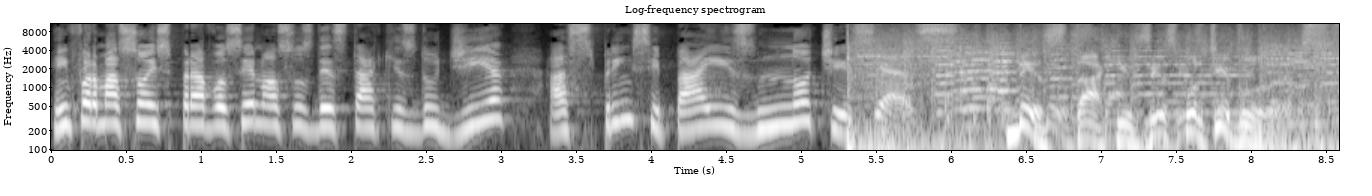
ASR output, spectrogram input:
Informações para você, nossos destaques do dia, as principais notícias. Destaques esportivos.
